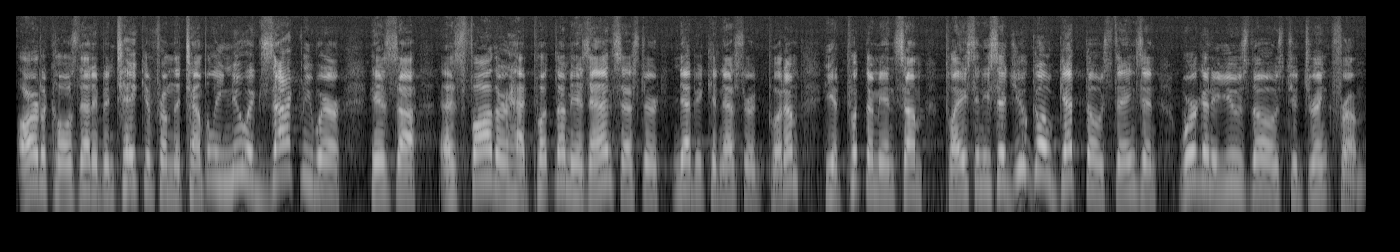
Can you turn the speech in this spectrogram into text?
articles that had been taken from the temple. He knew exactly where his, uh, his father had put them, his ancestor Nebuchadnezzar had put them. He had put them in some place, and he said, You go get those things, and we're going to use those to drink from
